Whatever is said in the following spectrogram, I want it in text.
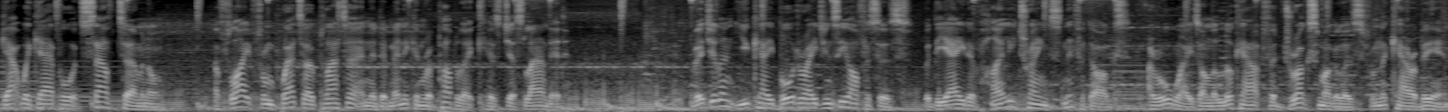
At Gatwick Airport's South Terminal, a flight from Puerto Plata in the Dominican Republic has just landed. Vigilant UK border agency officers, with the aid of highly trained sniffer dogs, are always on the lookout for drug smugglers from the Caribbean.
